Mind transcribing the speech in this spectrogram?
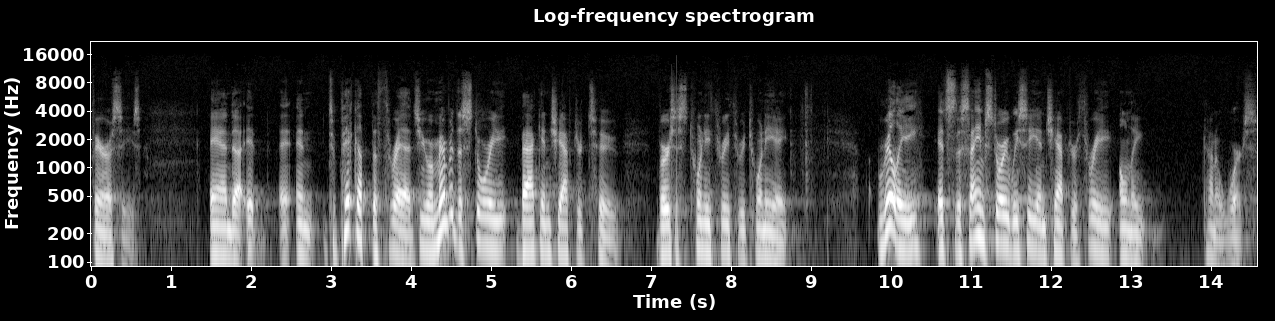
Pharisees. And uh, it, and to pick up the threads, you remember the story back in chapter 2, verses 23 through 28. Really, it's the same story we see in chapter 3, only kind of worse.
